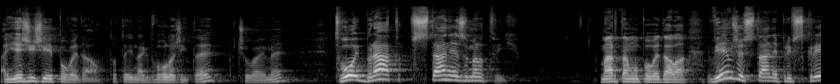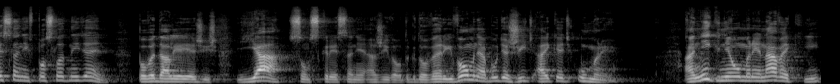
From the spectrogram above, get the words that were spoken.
A Ježiš jej povedal, toto je inak dôležité, počúvajme, tvoj brat vstane z mŕtvych. Marta mu povedala, viem, že stane pri vzkriesení v posledný deň. Povedal jej Ježiš, ja som vzkriesenie a život. Kto verí vo mňa, bude žiť, aj keď umrie. A nik neumrie na veky,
